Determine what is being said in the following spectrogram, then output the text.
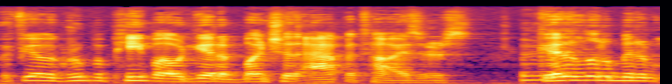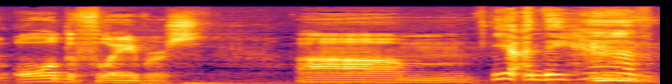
if you have a group of people, I would get a bunch of appetizers. Mm-hmm. Get a little bit of all the flavors. Um, Yeah, and they have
